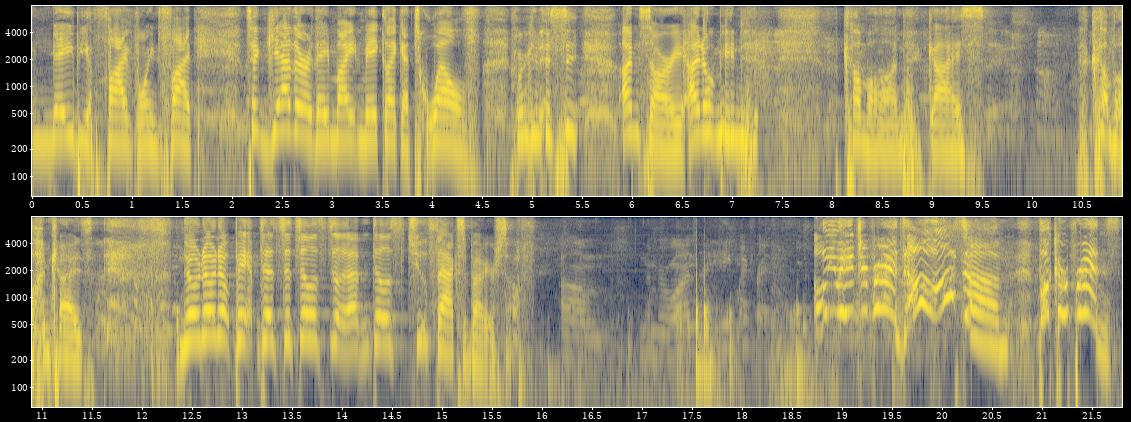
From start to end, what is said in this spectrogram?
maybe a 5.5. Together, they might make like a 12. We're gonna see. I'm sorry. I don't mean. To, come on, guys. Come on, guys. No, no, no. Pam, just, just tell us, um, tell us two facts about yourself. Um, number one, I hate my friends. Oh, you hate your friends. Oh, awesome. Fuck her friends.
